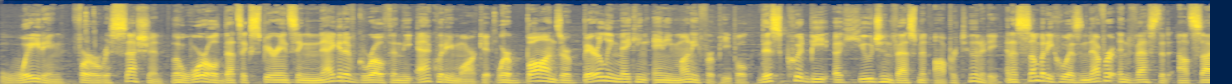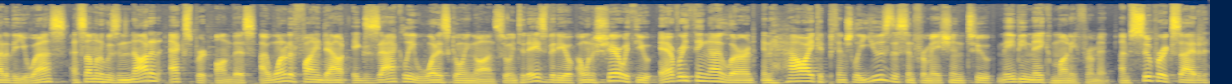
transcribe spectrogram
waiting for a recession, the world that's experiencing negative growth in the equity market, where bonds are barely making any money for people, this could be a huge investment opportunity. And as somebody who has never invested outside of the US, as someone who's not an expert on this, I wanted to find out exactly what is going on. So in today's video, I want to share with you everything I learned and how I could potentially use this information to maybe make money from it. I'm super excited,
